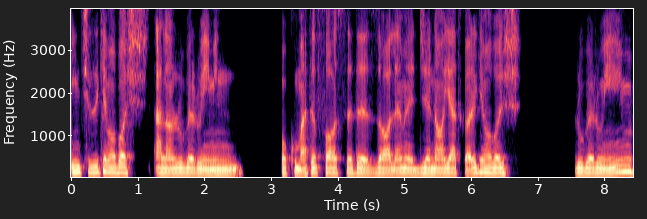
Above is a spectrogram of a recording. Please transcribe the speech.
این چیزی که ما باش الان رو به رویم این حکومت فاسد ظالم جنایتکاری که ما باش رو به رویم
